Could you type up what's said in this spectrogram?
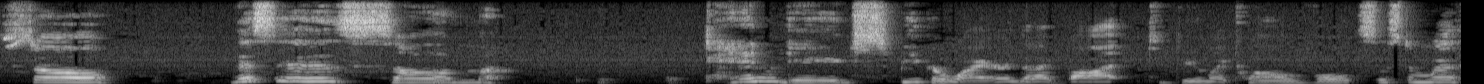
So this is some 10 gauge speaker wire that I bought to do my 12 volt system with.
